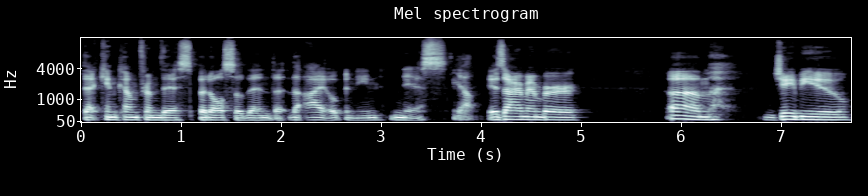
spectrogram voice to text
that can come from this, but also then the, the eye openingness. Yeah. Is I remember um, JBU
